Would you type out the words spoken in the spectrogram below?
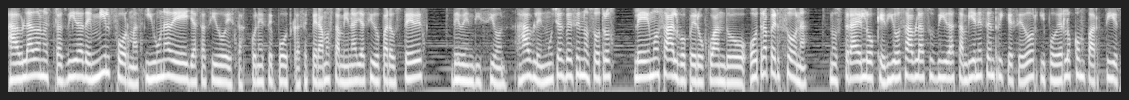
ha hablado a nuestras vidas de mil formas y una de ellas ha sido esta, con este podcast. Esperamos también haya sido para ustedes de bendición. Hablen, muchas veces nosotros leemos algo, pero cuando otra persona nos trae lo que Dios habla a su vida, también es enriquecedor y poderlo compartir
